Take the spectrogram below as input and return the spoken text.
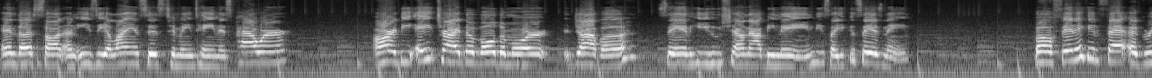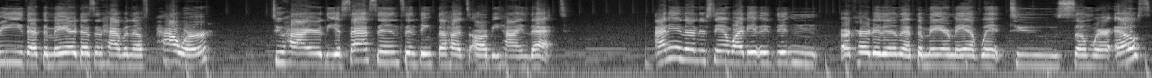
and thus sought uneasy alliances to maintain his power. 8D8 tried the Voldemort Jabba, saying, He who shall not be named. He's like, You can say his name. Both Fennec and Fett agree that the mayor doesn't have enough power to hire the assassins and think the Hutts are behind that. I didn't understand why it didn't occur to them that the mayor may have went to somewhere else,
